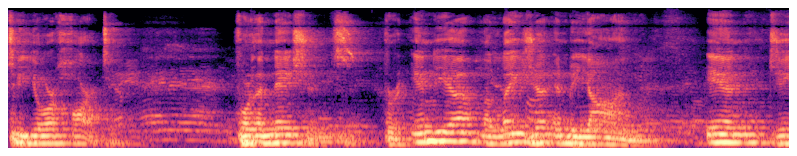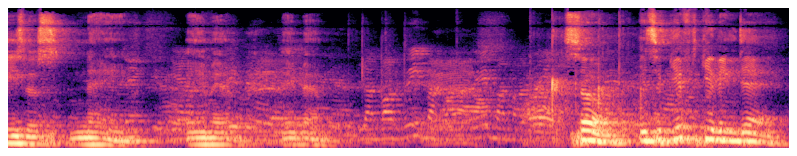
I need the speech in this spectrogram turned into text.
to your heart for the nations, for India, Malaysia, and beyond. In Jesus' name. Amen. Amen. So it's a gift giving day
